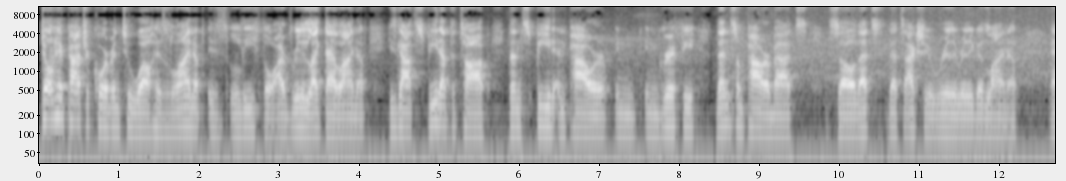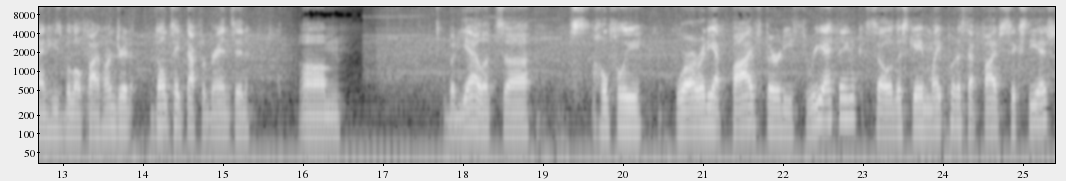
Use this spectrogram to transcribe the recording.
don't hit Patrick Corbin too well. His lineup is lethal. I really like that lineup. He's got speed at the top, then speed and power in in Griffey, then some power bats. So that's that's actually a really really good lineup. And he's below 500. Don't take that for granted. Um, but yeah, let's uh, hopefully we're already at 533, I think. So this game might put us at 560ish.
